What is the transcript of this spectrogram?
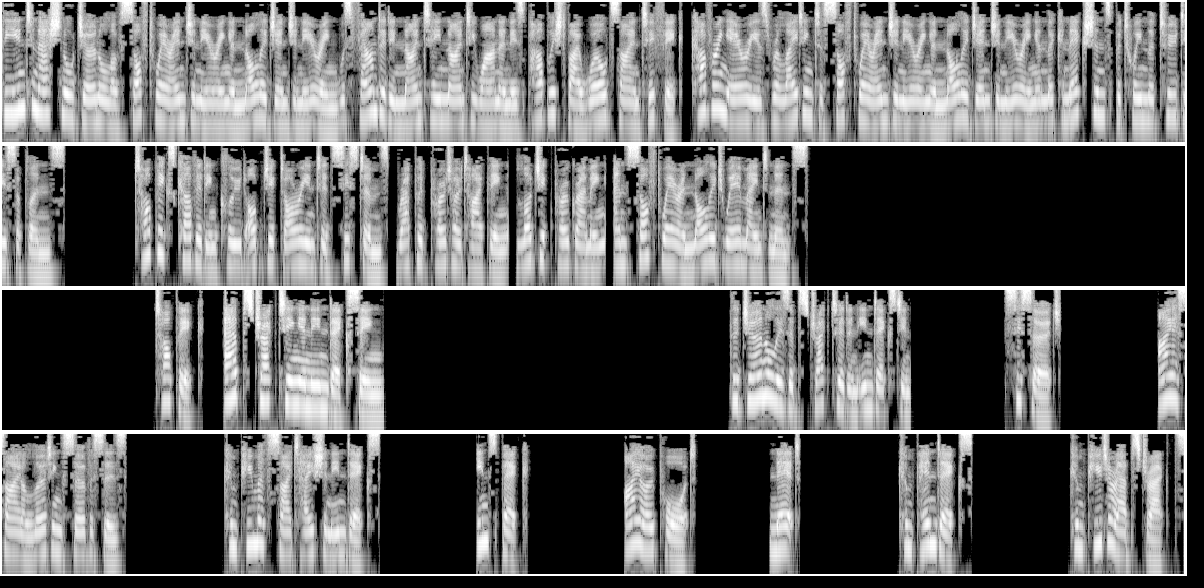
The International Journal of Software Engineering and Knowledge Engineering was founded in 1991 and is published by World Scientific, covering areas relating to software engineering and knowledge engineering and the connections between the two disciplines. Topics covered include object-oriented systems, rapid prototyping, logic programming, and software and knowledgeware maintenance. Topic: Abstracting and indexing. The journal is abstracted and indexed in SciSearch ISI Alerting Services CompuMath Citation Index InSpec IOPort Net Compendex Computer Abstracts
